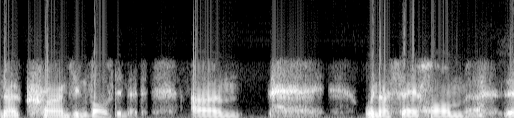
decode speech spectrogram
no crimes involved in it. Um, when I say harm, uh,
